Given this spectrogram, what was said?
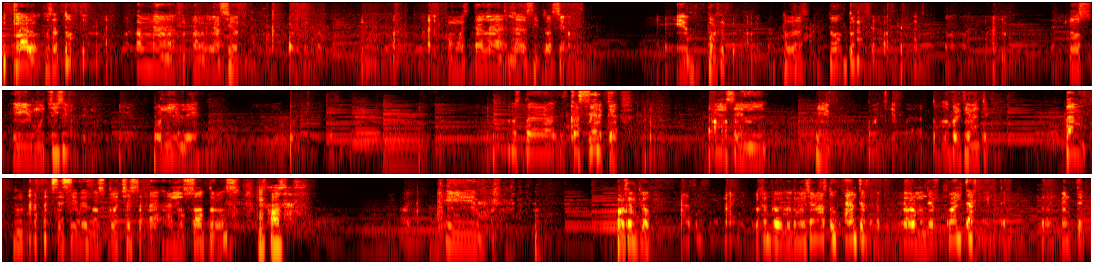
Y claro, o sea, todo tiene una, una, una relación. Por ejemplo, actual, como está la, la situación. Eh, por ejemplo, ahorita tú, tú, tú mencionabas, tenemos todo a la mano, tenemos eh, muchísima tecnología disponible no está, está cerca. Damos el eh, coche para todo prácticamente. Están más accesibles los coches a, a nosotros. ¿Qué cosas? Eh, por ejemplo, hace 100 años, por ejemplo, lo que mencionabas tú antes de la ¿cuánta gente realmente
